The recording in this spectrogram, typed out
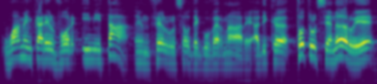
oameni care îl vor imita în felul său de guvernare. Adică totul se năruie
